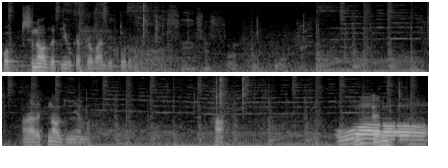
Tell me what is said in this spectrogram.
Chłop przy nodze piłkę prowadzi, kurwa. A nawet nogi nie ma. Ha. Ło,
